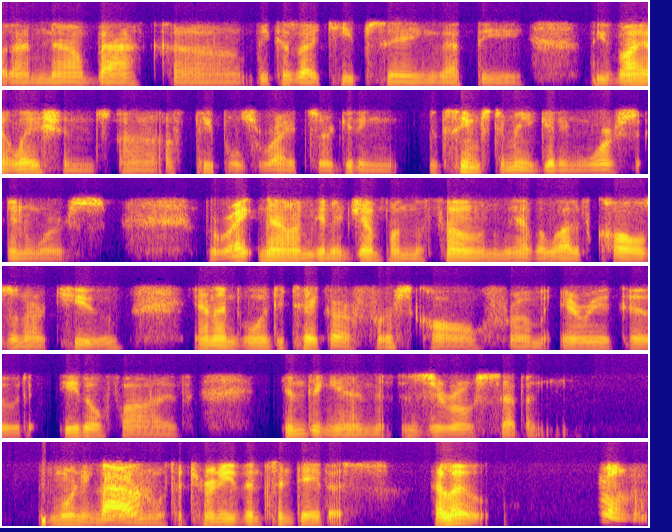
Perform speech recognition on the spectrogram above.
but I'm now back uh, because I keep seeing that the the violations uh, of people's rights are getting, it seems to me, getting worse and worse. But right now, I'm going to jump on the phone. We have a lot of calls in our queue, and I'm going to take our first call from area code 805, ending in 07. Good morning. Hello? With Attorney Vincent Davis. Hello. Good Morning.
